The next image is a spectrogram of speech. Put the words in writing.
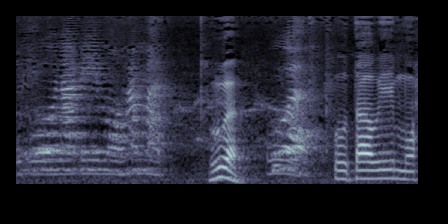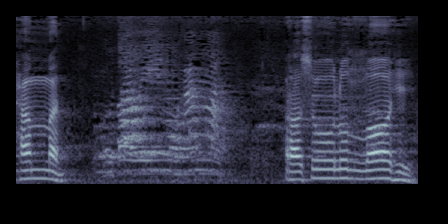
Iku Nabi Muhammad. Hua. Hua. utawi Muhammad. Utawi Muhammad. Rasulullahi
